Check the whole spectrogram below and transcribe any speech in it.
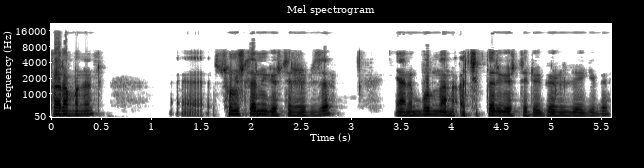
taramanın e, sonuçlarını gösterir bize. Yani bulunan açıkları gösteriyor görüldüğü gibi.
